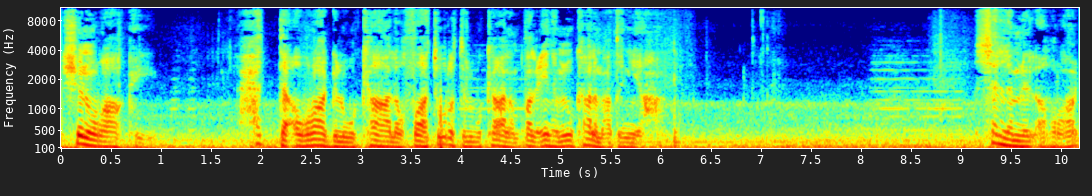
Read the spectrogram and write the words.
شنو راقي؟ حتى أوراق الوكالة وفاتورة الوكالة مطلعينها من الوكاله معطيني إياها. سلمني الأوراق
